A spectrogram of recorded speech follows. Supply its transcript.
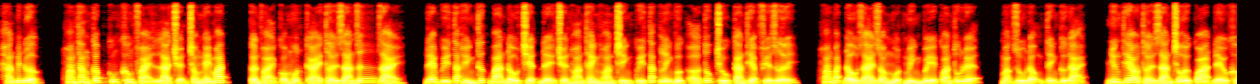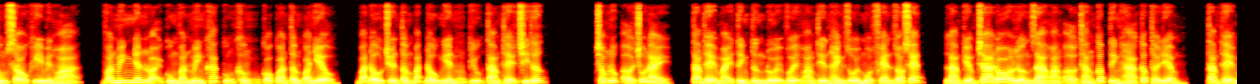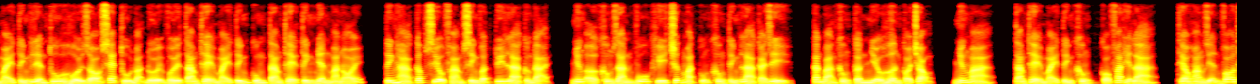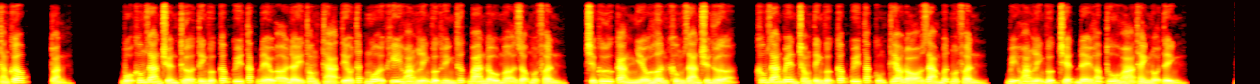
Hắn biết được, hoang thăng cấp cũng không phải là chuyện trong nháy mắt, cần phải có một cái thời gian rất dài, đem quy tắc hình thức ban đầu triệt để chuyển hóa thành hoàn chỉnh quy tắc lĩnh vực ở túc chủ can thiệp phía dưới, hoang bắt đầu dài dòng một mình bế quan tu luyện, mặc dù động tĩnh cự đại, nhưng theo thời gian trôi qua đều không sau khi biến hóa văn minh nhân loại cùng văn minh khác cũng không có quan tâm quá nhiều, bắt đầu chuyên tâm bắt đầu nghiên cứu tam thể tri thức. Trong lúc ở chỗ này, tam thể máy tính từng đối với hoang tiến hành rồi một phen dò xét, làm kiểm tra đo lường ra hoang ở thăng cấp tinh hà cấp thời điểm, tam thể máy tính liền thu hồi dò xét thủ đoạn đối với tam thể máy tính cùng tam thể tinh nhân mà nói, tinh hà cấp siêu phàm sinh vật tuy là cường đại, nhưng ở không gian vũ khí trước mặt cũng không tính là cái gì, căn bản không cần nhiều hơn coi trọng, nhưng mà, tam thể máy tính không có phát hiện là, theo hoang diễn võ thăng cấp, toàn bộ không gian truyền thừa tinh vực cấp quy tắc đều ở đây thong thả tiêu thất mỗi khi hoang lĩnh vực hình thức ban đầu mở rộng một phần, chiếm cứ càng nhiều hơn không gian truyền thừa, không gian bên trong tinh vực cấp quy tắc cũng theo đó giảm bớt một phần, bị hoang lĩnh vực triệt để hấp thu hóa thành nội tình.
